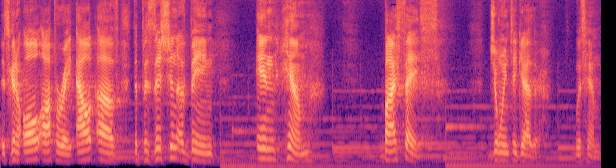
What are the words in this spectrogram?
It's going to all operate out of the position of being in Him by faith, joined together with Him.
